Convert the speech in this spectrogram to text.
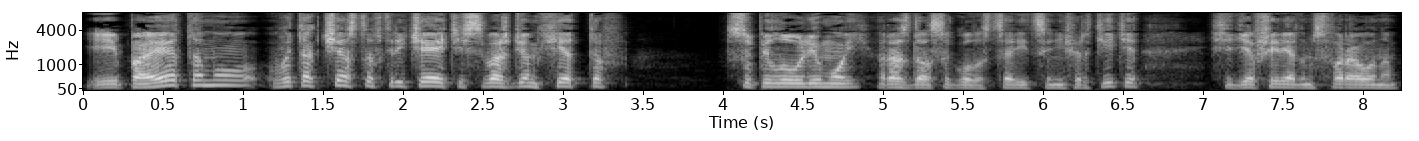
И поэтому вы так часто встречаетесь с вождем хеттов, Супилаулюмой, — раздался голос царицы Нефертити, сидевшей рядом с фараоном.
